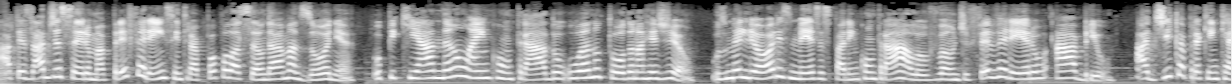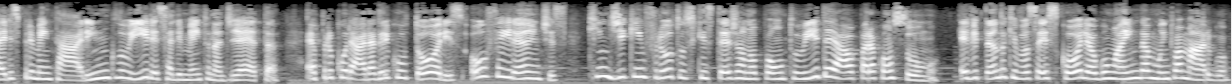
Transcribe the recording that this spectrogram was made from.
Apesar de ser uma preferência entre a população da Amazônia, o piquiá não é encontrado o ano todo na região. Os melhores meses para encontrá-lo vão de fevereiro a abril. A dica para quem quer experimentar e incluir esse alimento na dieta é procurar agricultores ou feirantes que indiquem frutos que estejam no ponto ideal para consumo, evitando que você escolha algum ainda muito amargo.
